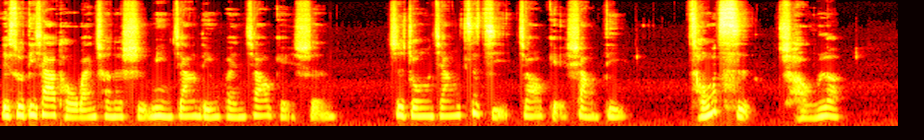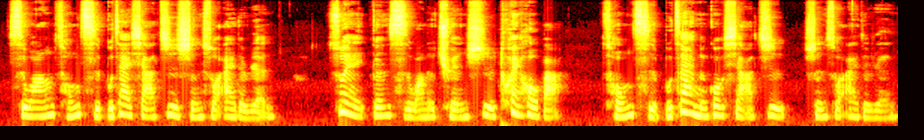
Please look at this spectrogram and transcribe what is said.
耶稣低下头，完成了使命，将灵魂交给神，至终将自己交给上帝，从此成了。死亡从此不再辖制神所爱的人，罪跟死亡的权势退后吧。从此不再能够辖制神所爱的人，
